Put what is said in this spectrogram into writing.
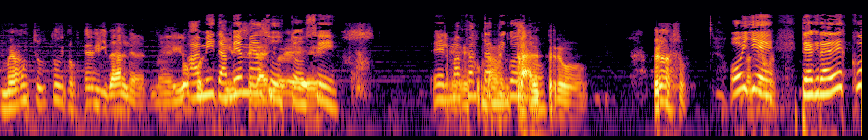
me da mucho susto que no esté Vidal el medio. a mí también me es- sí. El más fantástico de todos. Pero, pero eso. Oye, te agradezco,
